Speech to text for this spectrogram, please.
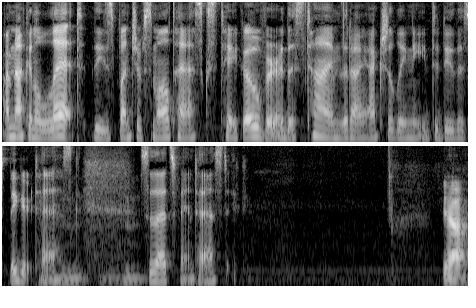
I'm not going to let these bunch of small tasks take over this time that I actually need to do this bigger task. Mm-hmm. So that's fantastic. yeah.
